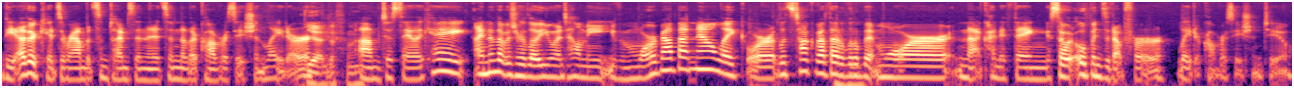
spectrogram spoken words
the other kids around but sometimes then it's another conversation later Yeah, definitely. um, to say like, hey, I know that was your low. You want to tell me even more about that now, like, or let's talk about that a little Mm-hmm. bit more and that kind of thing. So it opens it up for later conversation too.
